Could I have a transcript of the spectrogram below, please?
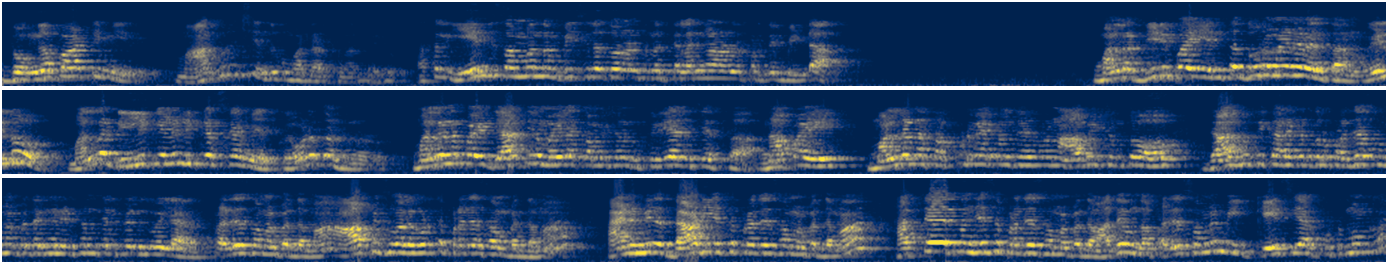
దొంగ పార్టీ మీది. మా గురించి ఎందుకు మాట్లాడుతున్నారు మీరు? అసలు ఏంది సంబంధం బీసీలతో అంటున్న తెలంగాణలో ప్రతి బిడ్డ? మళ్ళా దీనిపై ఎంత దూరమైనా వెళ్తాను. వెళ్ళు. మళ్ళా ఢిల్లీకి వెళ్ళి లిక్కర్ స్కామ్ చేసుకో ఎవడో అంటున్నాడు? మల్లన్నపై జాతీయ మహిళా కమిషన్ ఫిర్యాదు చేస్తా. నాపై మల్లన్న తప్పుడు వ్యాఖ్యలు చేస్తున్న ఆవేశంతో జాగృతి కార్యకర్తలు పెద్దగా నిరసన తెలిపేందుకు వెళ్ళారు. ప్రజాస్వామ్యబద్ధమా ఆఫీస్ వాళ్ళు కొడితే ప్రజాస్వామ్యబద్ధమా ఆయన మీద దాడి చేసే ప్రజాస్వామ్యబద్ధమా హత్యాయత్నం చేసే ప్రజాస్వామ్యబద్ధమా అదే ఉందా ప్రజాస్వామ్యం? మీ కేసీఆర్ కుటుంబంలో?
